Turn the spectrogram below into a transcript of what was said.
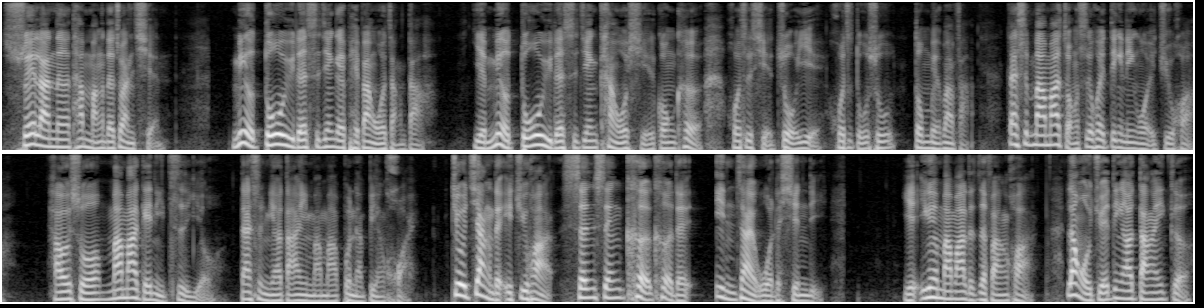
虽然呢，她忙着赚钱，没有多余的时间可以陪伴我长大。也没有多余的时间看我写功课，或是写作业，或是读书都没有办法。但是妈妈总是会叮咛我一句话，她会说：“妈妈给你自由，但是你要答应妈妈不能变坏。”就这样的一句话，深深刻刻的印在我的心里。也因为妈妈的这番话，让我决定要当一个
